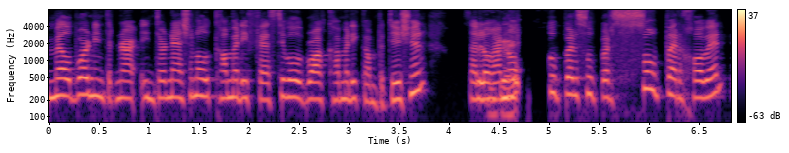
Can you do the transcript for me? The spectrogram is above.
Melbourne Interna International Comedy Festival Rock Comedy Competition, o sea, lo okay. ganó súper, súper, súper joven,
